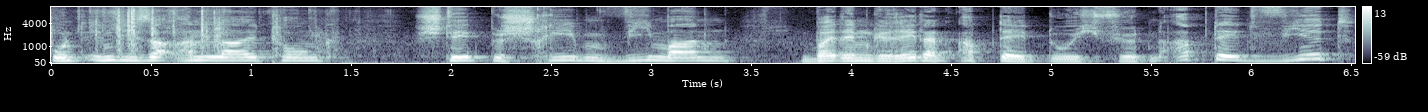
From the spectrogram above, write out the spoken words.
Und in dieser Anleitung steht beschrieben, wie man bei dem Gerät ein Update durchführt. Ein Update wird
